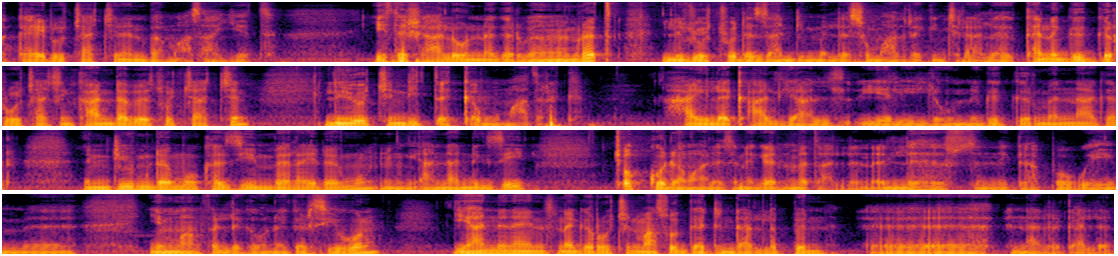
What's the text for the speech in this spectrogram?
አካሄዶቻችንን በማሳየት የተሻለውን ነገር በመምረጥ ልጆች ወደዛ እንዲመለሱ ማድረግ እንችላለን። ከንግግሮቻችን ከአንደበቶቻችን ልጆች እንዲጠቀሙ ማድረግ ኃይለ ቃል የሌለውን ንግግር መናገር እንዲሁም ደግሞ ከዚህም በላይ ደግሞ አንዳንድ ጊዜ ጮክ ወደ ማለት ነገር እንመጣለን። እልህ ውስጥ ስንጋባው ወይም የማንፈልገው ነገር ሲሆን ያንን አይነት ነገሮችን ማስወገድ እንዳለብን እናደርጋለን።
